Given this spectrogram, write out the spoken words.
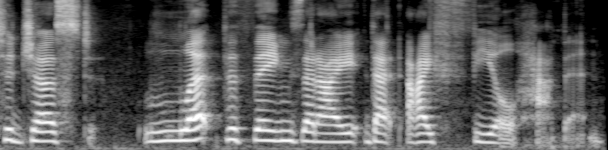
to just let the things that I that I feel happen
